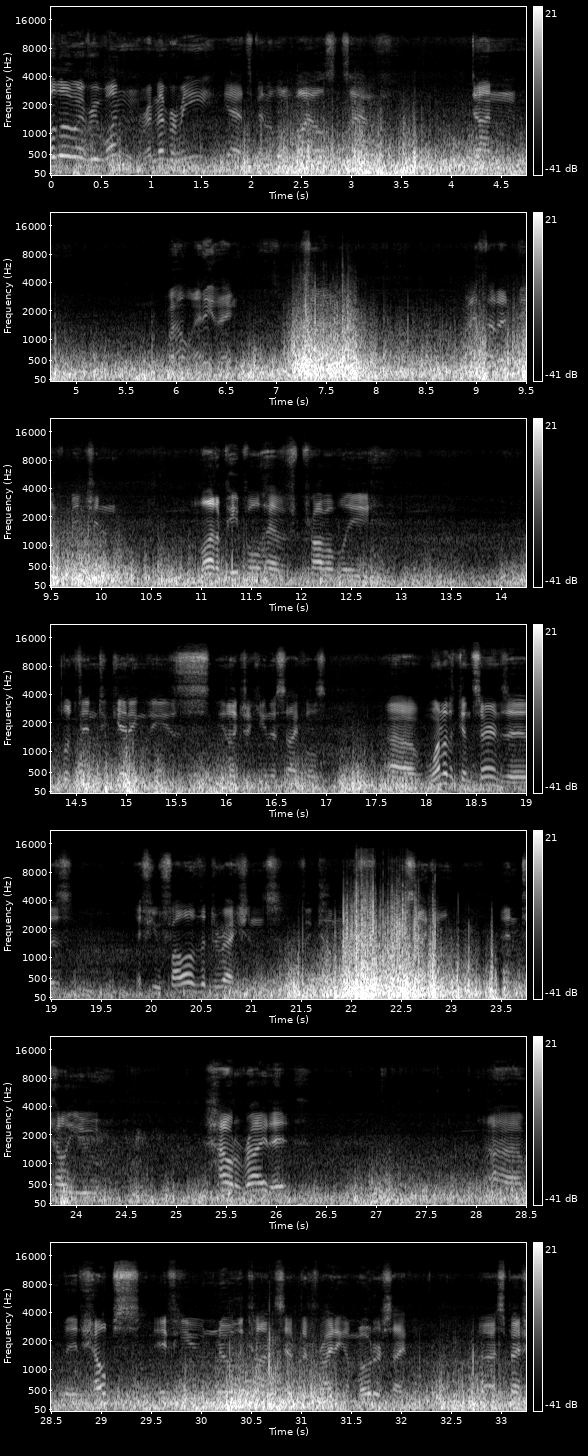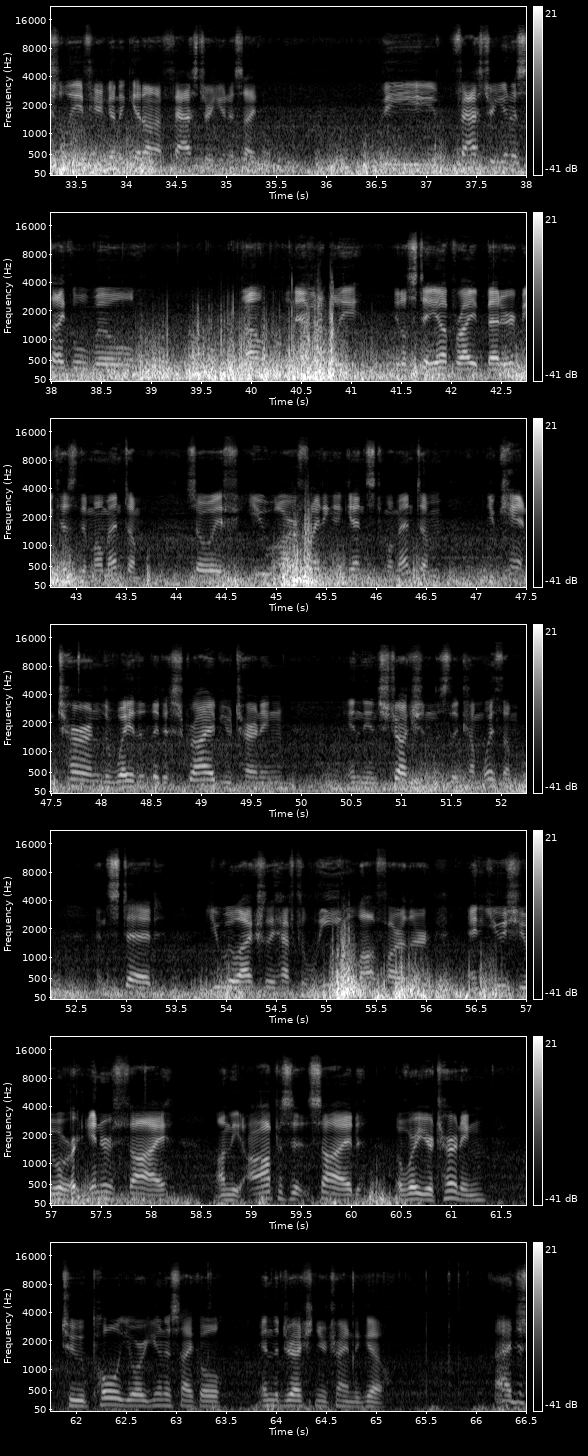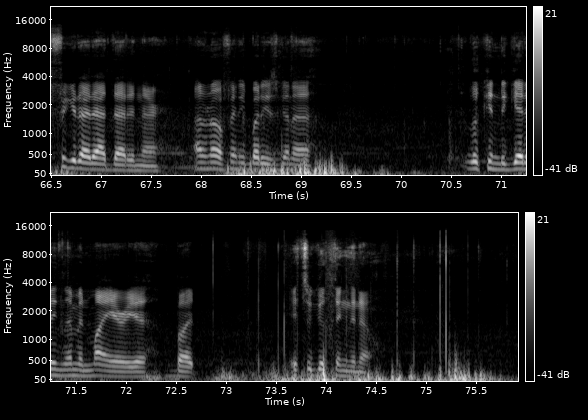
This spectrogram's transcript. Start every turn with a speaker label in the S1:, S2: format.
S1: hello everyone. Remember me? Yeah, it's been a little while since I've done, well, anything. So, I thought I'd make mention. A lot of people have probably looked into getting these electric unicycles. Uh, one of the concerns is if you follow the directions that come with the unicycle and tell you how to ride it, it helps if you know the concept of riding a motorcycle, uh, especially if you're going to get on a faster unicycle. The faster unicycle will, well, inevitably, it'll stay upright better because of the momentum. So if you are fighting against momentum, you can't turn the way that they describe you turning in the instructions that come with them. Instead, you will actually have to lean a lot farther and use your inner thigh on the opposite side of where you're turning to pull your unicycle in the direction you're trying to go. I just figured I'd add that in there. I don't know if anybody's gonna look into getting them in my area, but it's a good thing to know.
